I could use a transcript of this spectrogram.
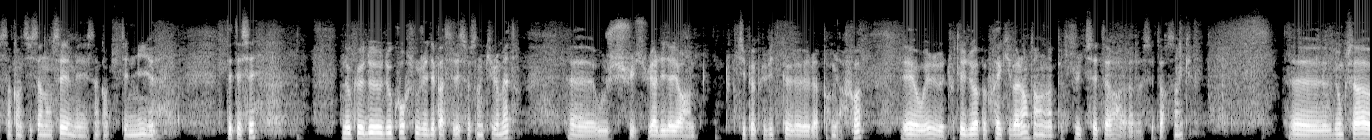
56 annoncé mais 58 et demi TTC. Donc euh, deux, courses où j'ai dépassé les 60 km, euh, où je suis, allé d'ailleurs un tout petit peu plus vite que la première fois. Et oui, euh, toutes les deux à peu près équivalentes, hein, un peu plus de 7 h 7h05. donc ça,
